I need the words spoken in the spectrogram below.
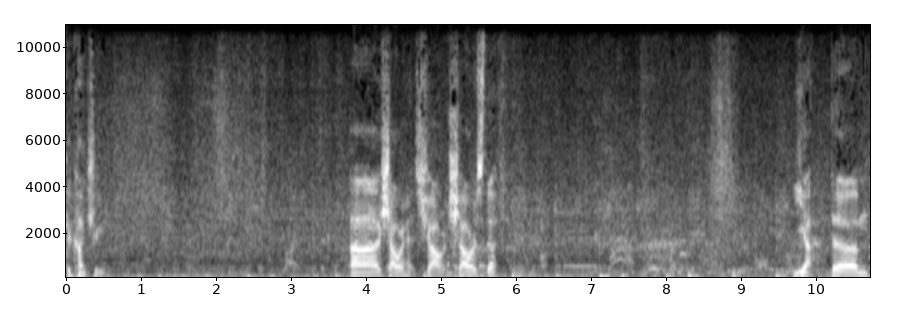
the country. Uh, shower heads shower shower stuff. Yeah the um,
